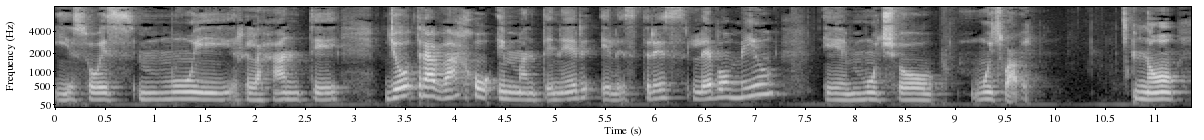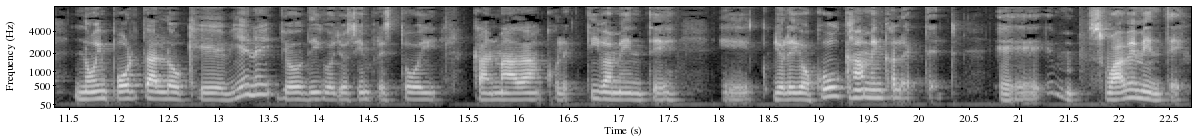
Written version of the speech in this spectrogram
y eso es muy relajante. Yo trabajo en mantener el estrés level mío eh, mucho, muy suave. No, no importa lo que viene, yo digo, yo siempre estoy calmada colectivamente. Eh, yo le digo cool, calm and collected. Eh, suavemente,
